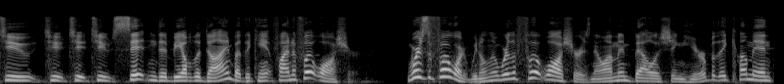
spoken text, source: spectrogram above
to, to, to, to sit and to be able to dine, but they can't find a foot washer. Where's the foot washer? We don't know where the foot washer is. Now, I'm embellishing here, but they come in.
